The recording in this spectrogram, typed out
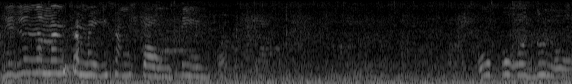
Dito naman sa may isang fountain. Upo ko dun, oh.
